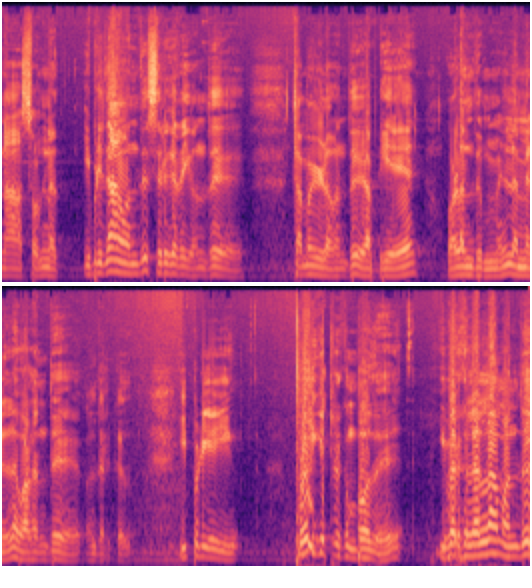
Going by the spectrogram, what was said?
நான் சொன்னது. இப்படி தான் வந்து சிறுகதை வந்து தமிழில் வந்து அப்படியே வளர்ந்து மெல்ல மெல்ல வளர்ந்து வந்திருக்குது. இப்படி போய்கிட்டு இருக்கும்போது இவர்களெல்லாம் வந்து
